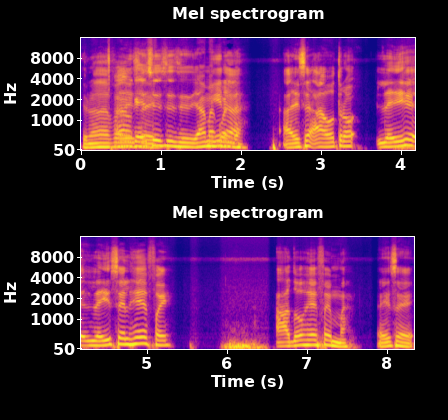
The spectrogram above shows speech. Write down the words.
Y uno de los jefes Ah, ok, dice, sí, sí, sí, ya me acuerdo. a, dice, a otro, le, dije, le dice el jefe a dos jefes más. Le dice,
